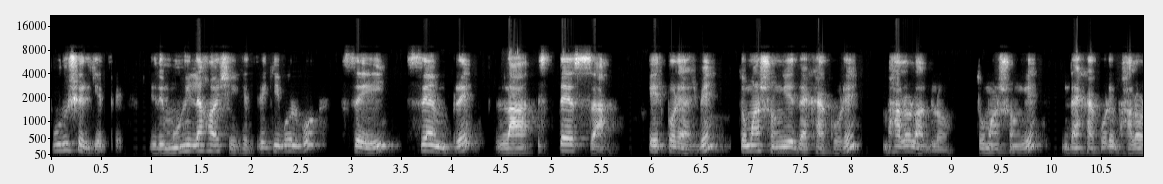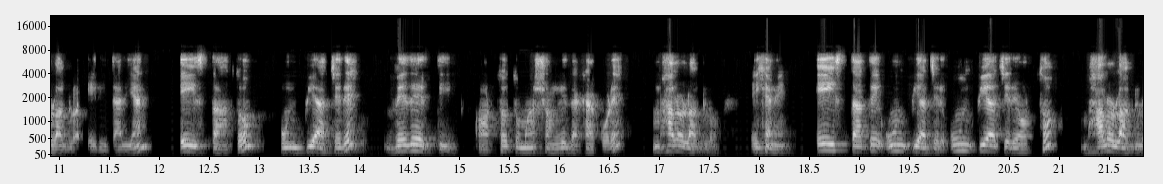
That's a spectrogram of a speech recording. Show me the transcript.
পুরুষের ক্ষেত্রে। যদি মহিলা হয় সেই ক্ষেত্রে কি বলব? সেই সেম্প্রে লা স্টেসা এরপরে আসবে, তোমার সঙ্গে দেখা করে ভালো লাগল। তোমার সঙ্গে দেখা করে ভালো লাগল এর ইতালিয়ান এই স্তাতো un piacere vederti অর্থ তোমার সঙ্গে দেখা করে ভালো লাগল। এখানে এই স্তাতে উন পিয়াচের উন পিয়াচের অর্থ ভালো লাগল।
